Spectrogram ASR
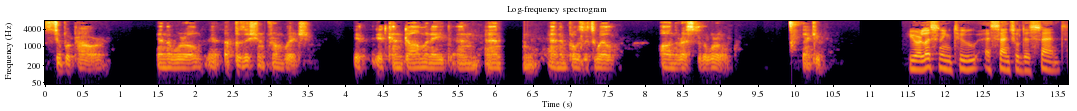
superpower in the world, a position from which it, it can dominate and, and, and impose its will on the rest of the world. Thank you. You are listening to Essential Dissent.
